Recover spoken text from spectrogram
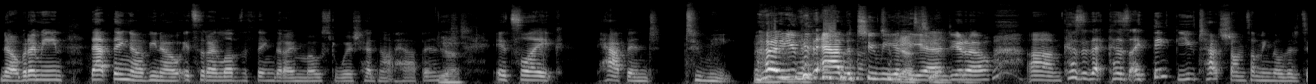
No, but I mean, that thing of, you know, it's that I love the thing that I most wish had not happened. Yes. It's like happened to me. you could add the to me at Yes, the yeah, end, you yeah. know, um, because of that. Because I think you touched on something though that's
